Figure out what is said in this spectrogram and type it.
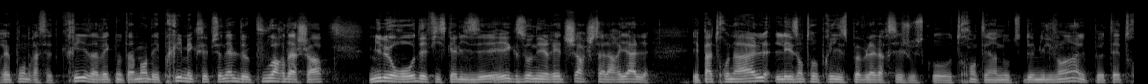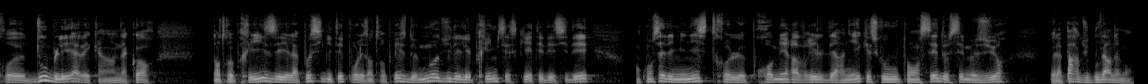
répondre à cette crise, avec notamment des primes exceptionnelles de pouvoir d'achat, 1000 euros défiscalisés et exonérés de charges salariales et patronale. Les entreprises peuvent la verser jusqu'au 31 août 2020. Elle peut être euh, doublée avec un accord d'entreprise et la possibilité pour les entreprises de moduler les primes. C'est ce qui a été décidé en Conseil des ministres le 1er avril dernier. Qu'est-ce que vous pensez de ces mesures de la part du gouvernement?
